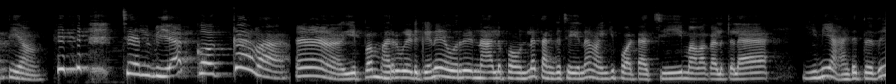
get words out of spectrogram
பாத்தியா செல்வியா கொக்கவா? இப்ப மறுவெடுக்குன்னு ஒரு நாலு பவுன்ல தங்க செயினா வாங்கி போட்டாச்சு மாமா காலத்துல. இனி அடுத்தது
